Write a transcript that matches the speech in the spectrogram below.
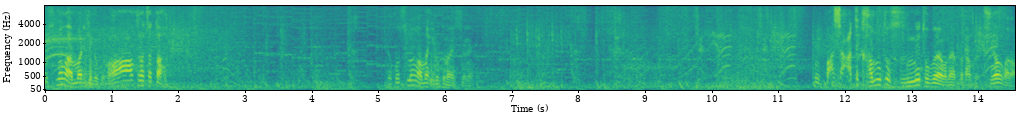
横スマがあんまり広くああ食らっちゃった。横スマがあんまり広くないですよね。これバシャーって噛むとすんげえ飛ぶやろなやっぱ多分。違うかな。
